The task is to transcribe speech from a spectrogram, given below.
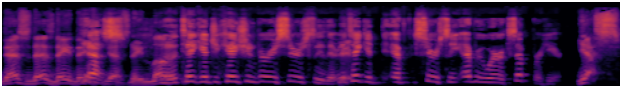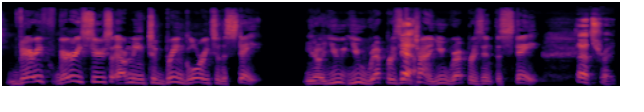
That's that's they, they yes. yes they love no, they take education very seriously there. They, they take it seriously everywhere except for here. Yes, very very seriously. I mean, to bring glory to the state. You know, you you represent yeah. China. You represent the state. That's right.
